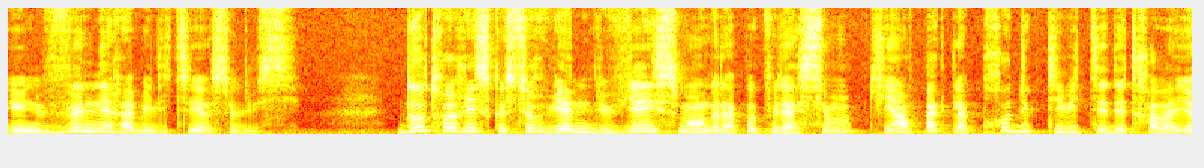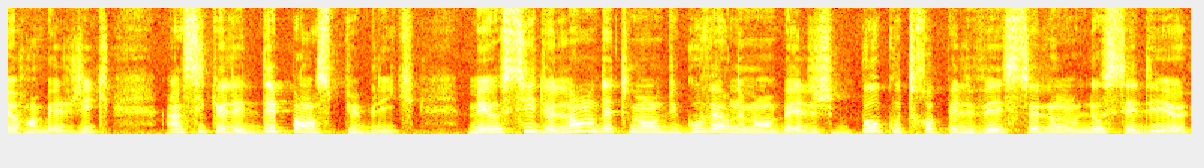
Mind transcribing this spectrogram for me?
et une vulnérabilité à celui-ci. D'autres risques surviennent du vieillissement de la population qui impacte la productivité des travailleurs en Belgique ainsi que les dépenses publiques, mais aussi de l'endettement du gouvernement belge beaucoup trop élevé selon l'OCDE,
